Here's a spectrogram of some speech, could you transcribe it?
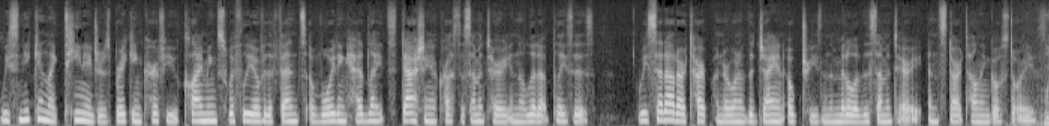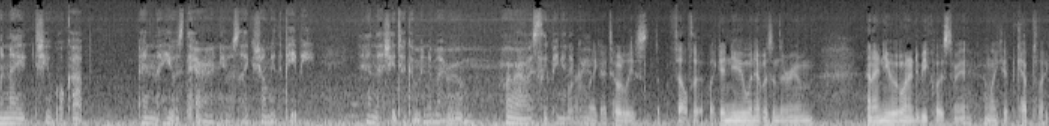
We sneak in like teenagers breaking curfew, climbing swiftly over the fence, avoiding headlights, dashing across the cemetery in the lit up places. We set out our tarp under one of the giant oak trees in the middle of the cemetery and start telling ghost stories. One night she woke up and he was there and he was like, Show me the baby. And that she took him into my room where I was sleeping in a crib. Like I totally just felt it. Like I knew when it was in the room, and I knew it wanted to be close to me, and like it kept like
